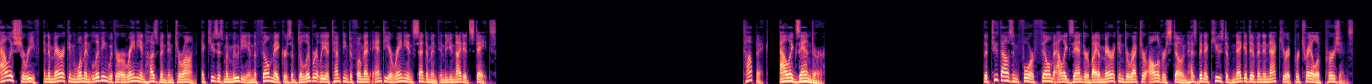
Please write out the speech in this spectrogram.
Alice Sharif, an American woman living with her Iranian husband in Tehran, accuses Mahmoody and the filmmakers of deliberately attempting to foment anti-Iranian sentiment in the United States. Alexander The 2004 film Alexander by American director Oliver Stone has been accused of negative and inaccurate portrayal of Persians.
